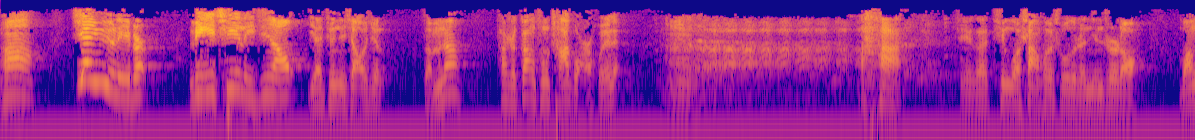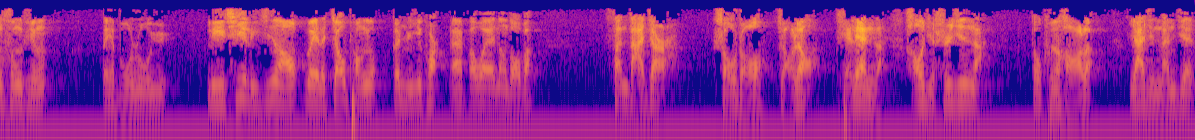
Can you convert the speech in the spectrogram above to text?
啊！监狱里边，李七、李金鳌也听见消息了。怎么呢？他是刚从茶馆回来。嗯，啊。这个听过上回书的人，您知道王松亭被捕入狱，李七、李金鳌为了交朋友，跟着一块儿来把我也弄走吧。三大件儿，手肘、脚镣、铁链子，好几十斤呐，都捆好了，押进南监。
